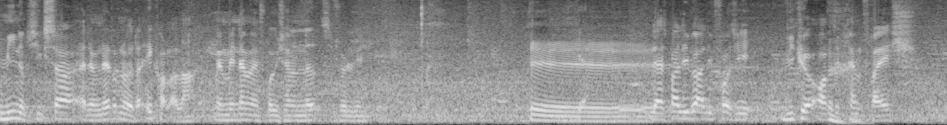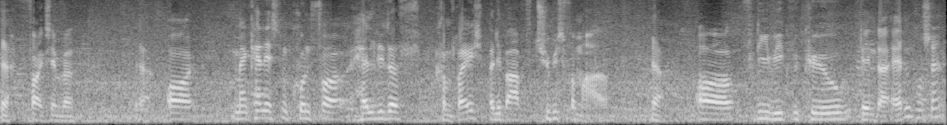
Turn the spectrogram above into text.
i min optik, så er det jo netop noget, der ikke holder langt. Men mindre man fryser den ned, selvfølgelig. Øh, Lad os bare lige, bare lige få at sige, vi kører ofte creme fraiche, Ja. for eksempel. Ja. Og man kan næsten kun få halv liter creme fraiche, og det er bare typisk for meget. ja. Og fordi vi ikke vil købe den, der er 18 procent,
